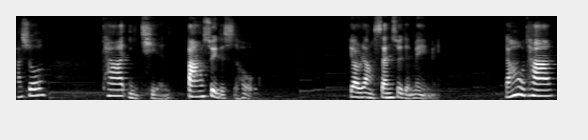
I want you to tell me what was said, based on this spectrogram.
他说他以前八岁的时候要让三岁的妹妹，然后他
